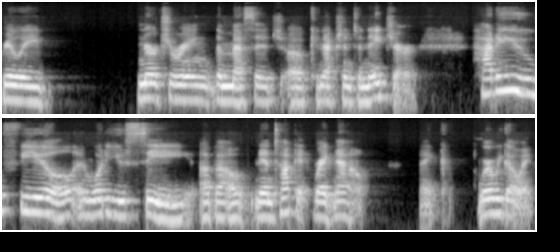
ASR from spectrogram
really nurturing the message of connection to nature. How do you feel and what do you see about Nantucket right now? Like, where are we going?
